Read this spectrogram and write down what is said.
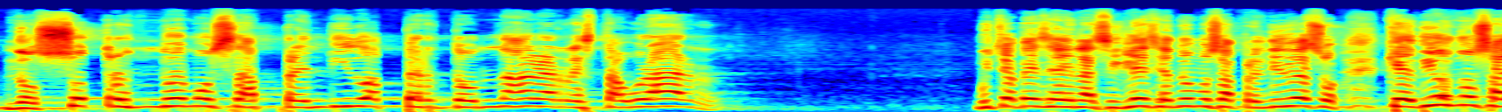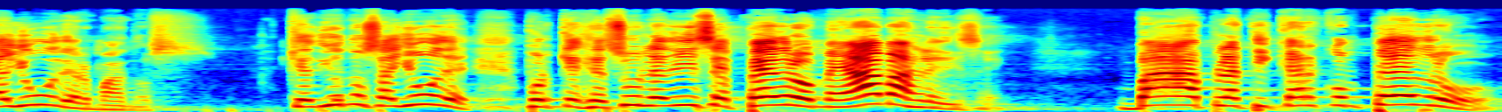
Nosotros no hemos aprendido a perdonar, a restaurar. Muchas veces en las iglesias no hemos aprendido eso. Que Dios nos ayude, hermanos. Que Dios nos ayude. Porque Jesús le dice, Pedro, ¿me amas? Le dice. Va a platicar con Pedro.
